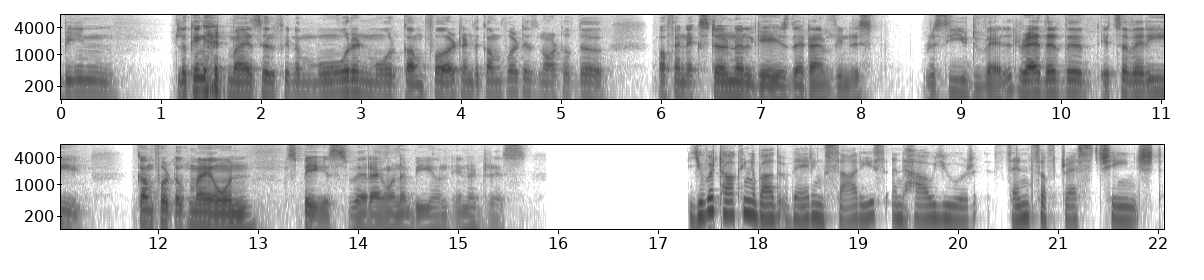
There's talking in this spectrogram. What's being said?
been looking at myself in a more and more comfort and the comfort is not of the of an external gaze that i've been received well rather the it's a very comfort of my own space where i want to be on in a dress you were talking about wearing saris and how your sense of dress changed.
